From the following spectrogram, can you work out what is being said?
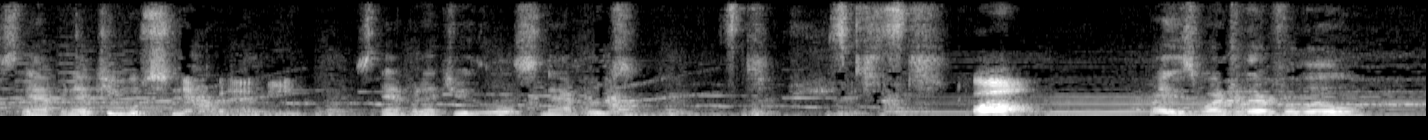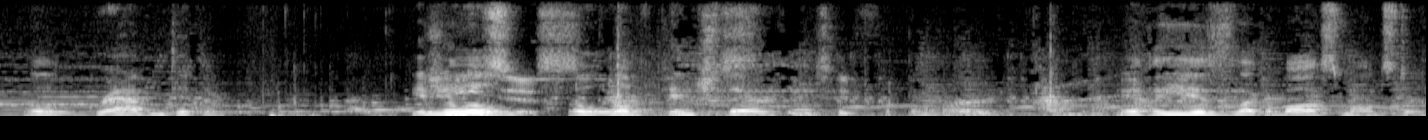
Snapping at you. snapping at me. Snapping at you the little snappers. Oh! I just went to there for a little, little grab and him. Give you a little, little love pinch there. He's hit fucking hard. Yeah, he is like a boss monster.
